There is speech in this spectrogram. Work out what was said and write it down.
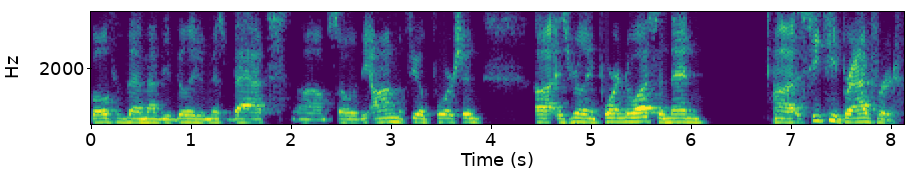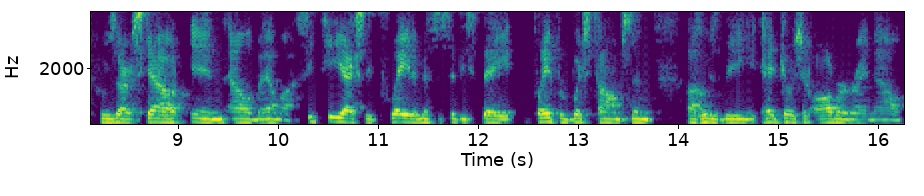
Both of them have the ability to miss bats. Um, so the on the field portion uh, is really important to us. And then uh, CT Bradford, who's our scout in Alabama. CT actually played at Mississippi State, played for Butch Thompson, uh, who's the head coach at Auburn right now.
